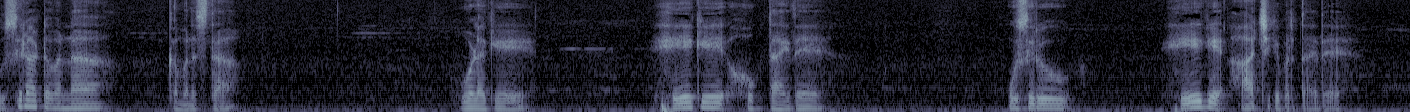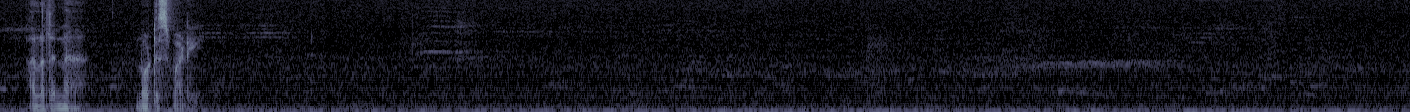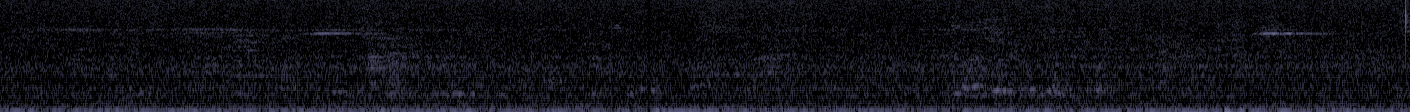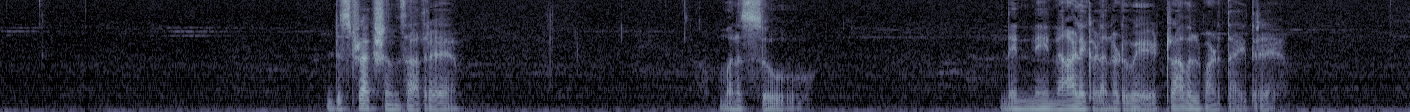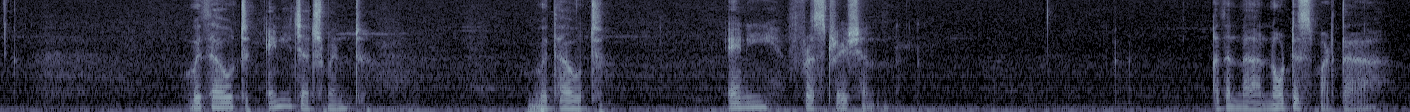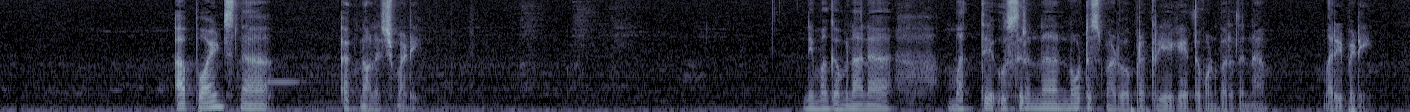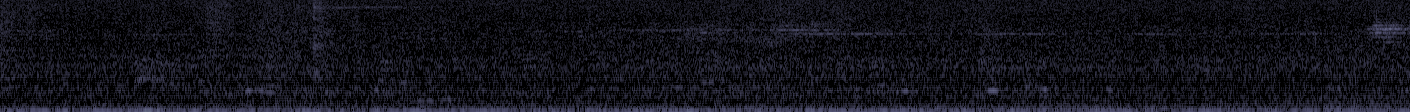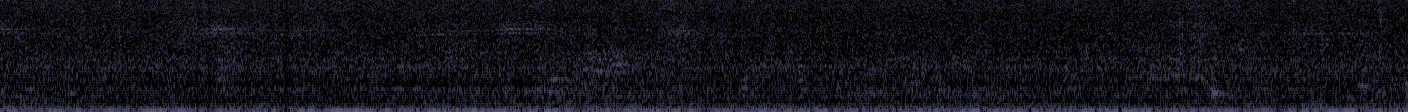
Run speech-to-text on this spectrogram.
ಉಸಿರಾಟವನ್ನು ಗಮನಿಸ್ತಾ ಒಳಗೆ ಹೇಗೆ ಹೋಗ್ತಾ ಇದೆ? ಉಸಿರು ಹೇಗೆ ಆಚೆಗೆ ಬರ್ತಾ ಇದೆ ಅನ್ನೋದನ್ನು ನೋಟಿಸ್ ಮಾಡಿ. ಡಿಸ್ಟ್ರಾಕ್ಷನ್ಸ್ ಆದರೆ ಮನಸ್ಸು ನಿನ್ನೆ ನಾಳೆಗಳ ನಡುವೆ ಟ್ರಾವೆಲ್ ಮಾಡ್ತಾ ಇದ್ದರೆ without any judgement without any frustration ಅದನ್ನು ನೋಟಿಸ್ ಮಾಡ್ತಾ ಆ ಪಾಯಿಂಟ್ಸ್ನ ಅಕ್ನಾಲೆಜ್ ಮಾಡಿ. ನಿಮ್ಮ ಗಮನನ ಮತ್ತೆ ಉಸಿರನ್ನು ನೋಟಿಸ್ ಮಾಡುವ ಪ್ರಕ್ರಿಯೆಗೆ ತಗೊಂಡು ಬರೋದನ್ನು ಮರಿಬೇಡಿ.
